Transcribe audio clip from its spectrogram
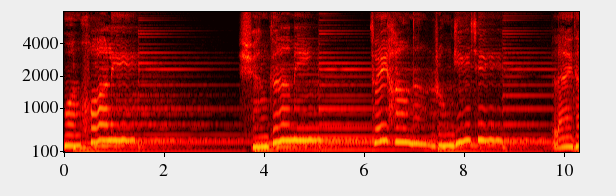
往火里。选个名，最好能容易记。来到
